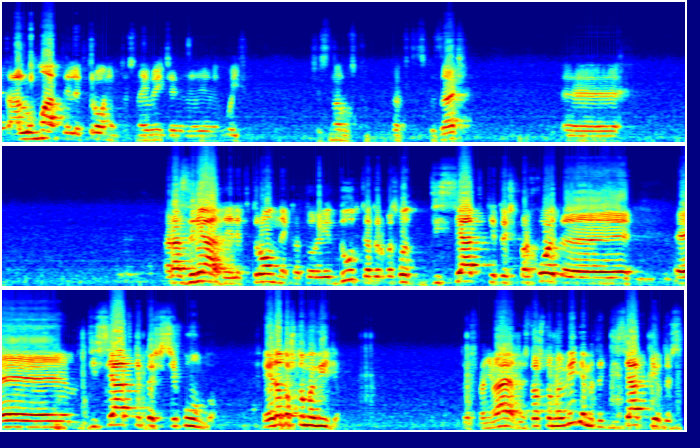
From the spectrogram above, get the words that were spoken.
это алумат электроник, то есть на иврите, ой, сейчас на русском, как это сказать, разряды электронные, которые идут, которые происходят десятки, то есть проходят э, э, десятки, то есть в секунду. И это то, что мы видим. То есть, понимаете, то есть то, что мы видим, это десятки то есть,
